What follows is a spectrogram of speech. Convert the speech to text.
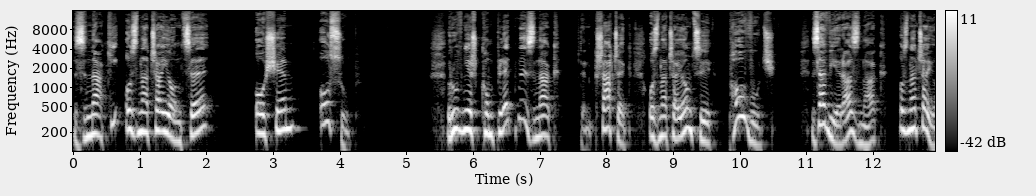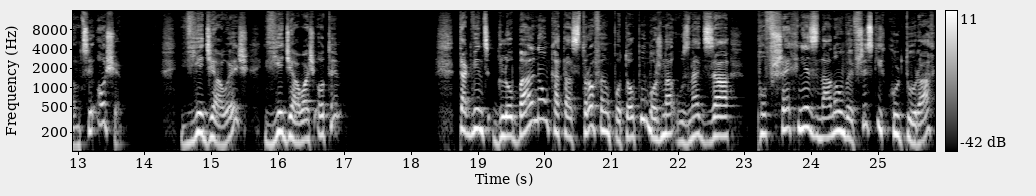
znaki oznaczające osiem osób. Również kompletny znak, ten krzaczek oznaczający powódź, zawiera znak oznaczający osiem. Wiedziałeś, wiedziałaś o tym? Tak więc globalną katastrofę potopu można uznać za powszechnie znaną we wszystkich kulturach,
